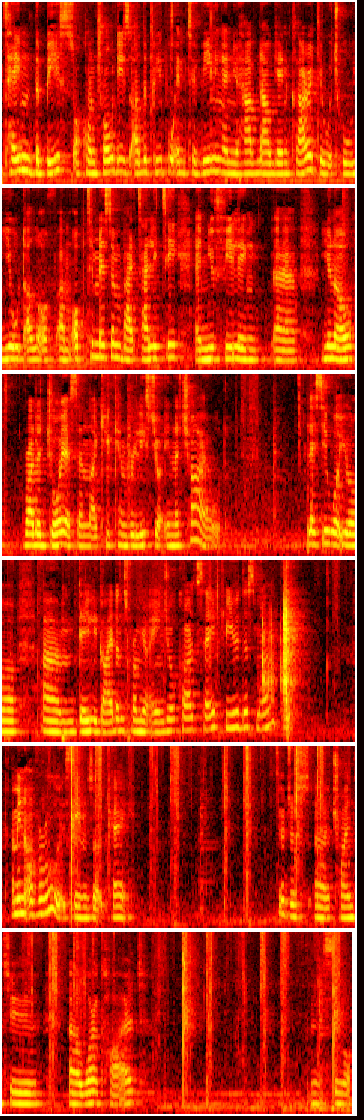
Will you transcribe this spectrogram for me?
tamed the beast or controlled these other people intervening and you have now gained clarity which will yield a lot of um, optimism vitality and you feeling uh, you know rather joyous and like you can release your inner child let's see what your um, daily guidance from your angel card say for you this month i mean overall it seems okay you're just uh, trying to uh, work hard. Let's see what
